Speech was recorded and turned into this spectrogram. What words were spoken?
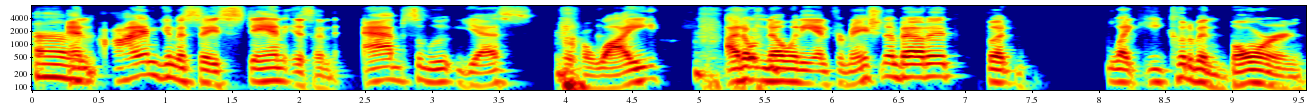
Um, And I am gonna say Stan is an absolute yes for Hawaii. I don't know any information about it, but like he could have been born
